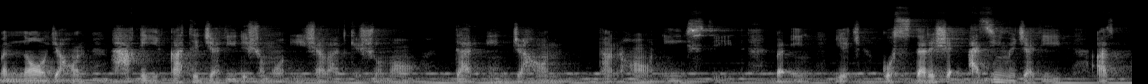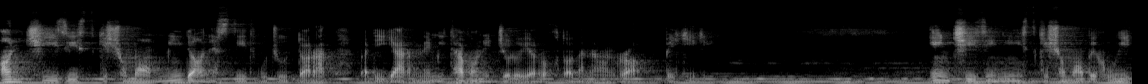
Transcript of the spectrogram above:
و ناگهان حقیقت جدید شما این شود که شما در این جهان تنها نیستید و این یک گسترش عظیم جدید از آن چیزی است که شما می‌دانستید وجود دارد و دیگر نمی‌توانید جلوی رخ دادن آن را بگیرید. این چیزی نیست که شما بگویید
